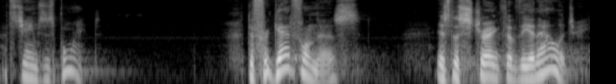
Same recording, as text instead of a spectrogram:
That's James's point. The forgetfulness is the strength of the analogy.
